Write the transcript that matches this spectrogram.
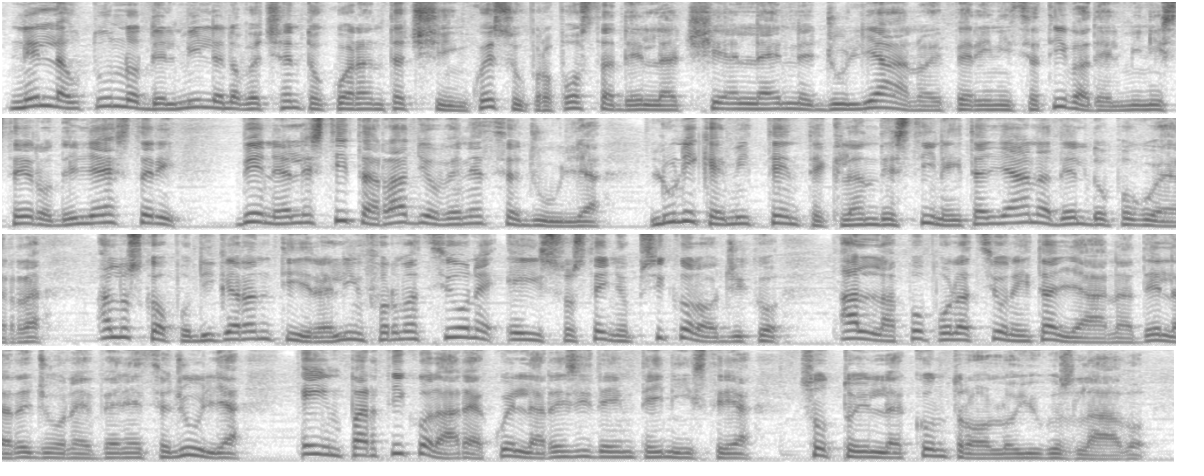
Nell'autunno del 1945, su proposta del CLN Giuliano e per iniziativa del Ministero degli Esteri, viene allestita Radio Venezia Giulia, l'unica emittente clandestina italiana del dopoguerra, allo scopo di garantire l'informazione e il sostegno psicologico alla popolazione italiana della regione Venezia Giulia e in particolare a quella residente in Istria sotto il controllo jugoslavo.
